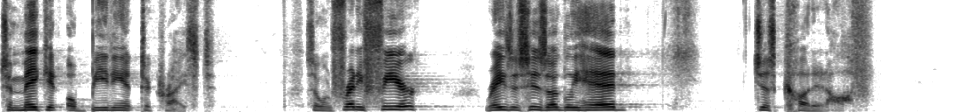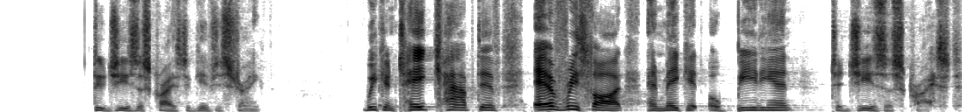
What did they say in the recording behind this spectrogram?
to make it obedient to Christ. So when Freddie Fear raises his ugly head, just cut it off. Through Jesus Christ who gives you strength. We can take captive every thought and make it obedient to Jesus Christ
